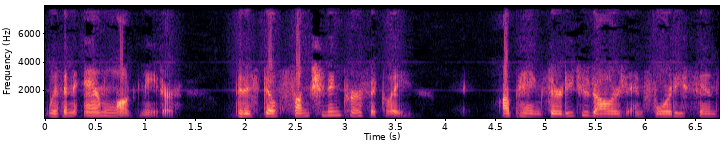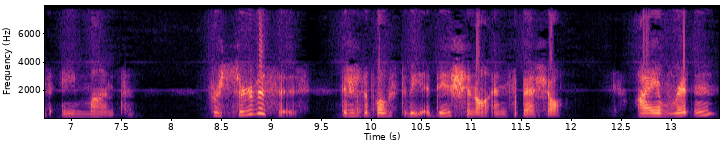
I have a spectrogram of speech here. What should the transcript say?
with an analog meter that is still functioning perfectly are paying $32.40 a month for services that are supposed to be additional and special. I have written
